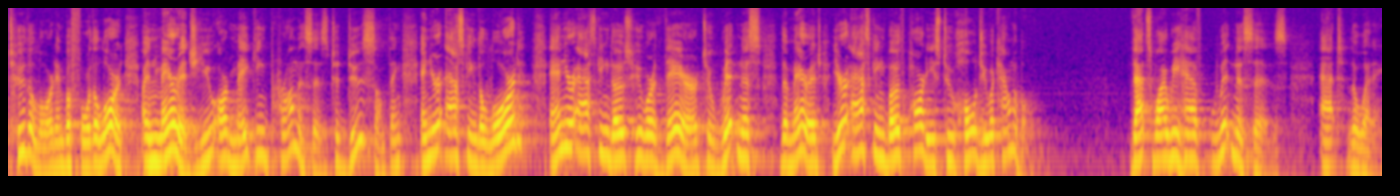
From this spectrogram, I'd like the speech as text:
to the Lord and before the Lord. In marriage, you are making promises to do something, and you're asking the Lord and you're asking those who are there to witness the marriage, you're asking both parties to hold you accountable. That's why we have witnesses at the wedding.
